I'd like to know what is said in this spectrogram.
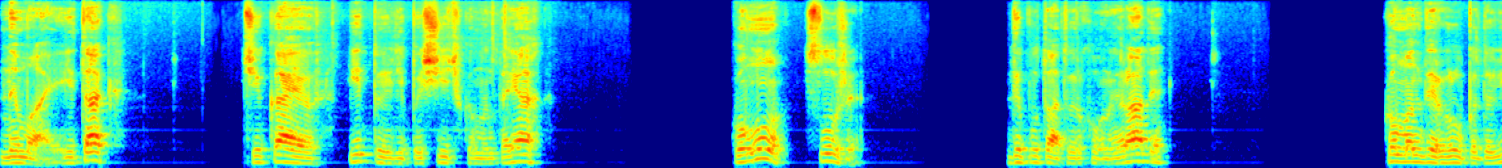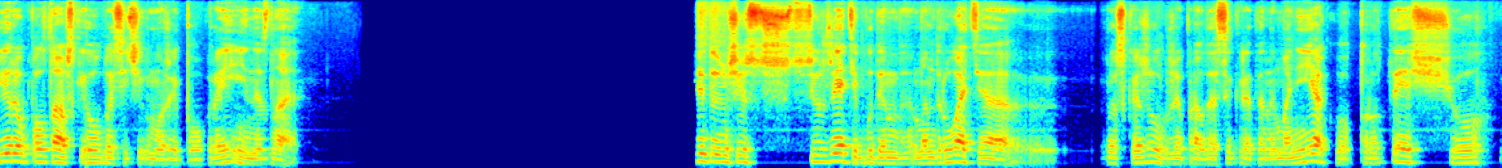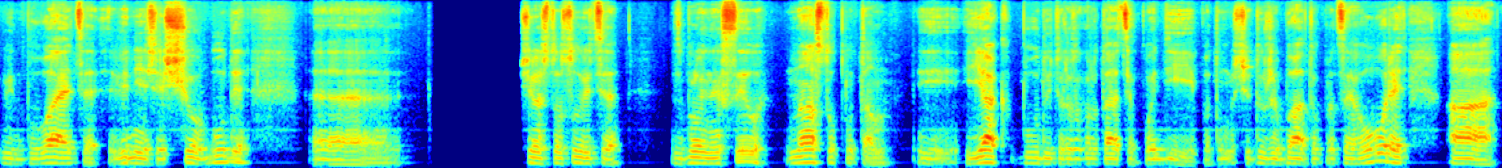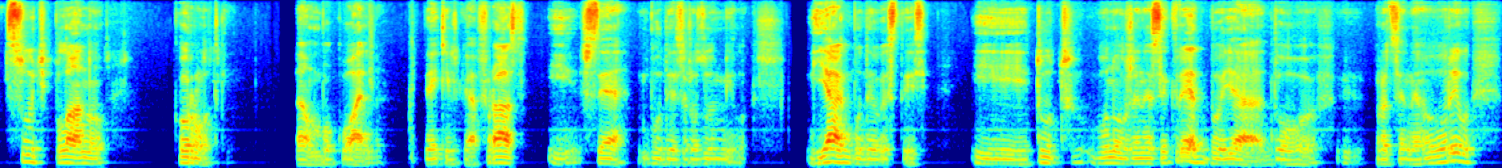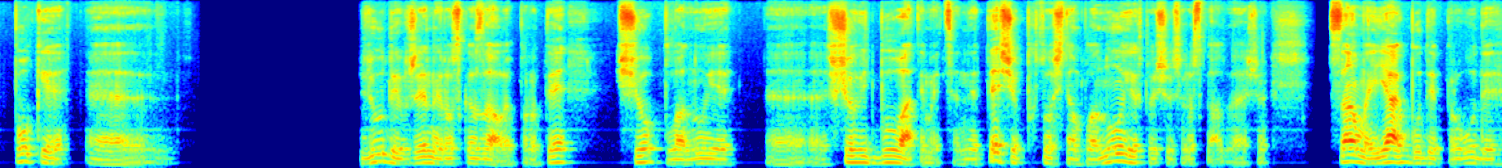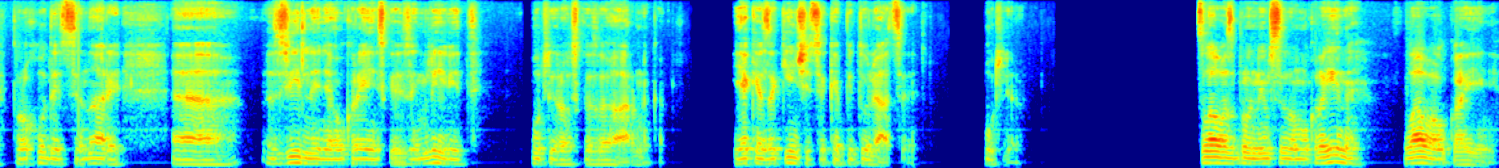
немає. І так, чекаю відповіді, пишіть в коментарях, кому служить депутат Верховної Ради, командир групи довіри в Полтавській області, чи може і по Україні, не знаю. В слідуючому сюжеті будемо мандрувати, я розкажу, вже, правда, секрета нема ніякого, про те, що відбувається, вірніше, що буде, е, що стосується Збройних сил, наступу там, і як будуть розгортатися події, тому що дуже багато про це говорять, а суть плану короткий. Там буквально декілька фраз, і все буде зрозуміло. Як буде вестись? І тут воно вже не секрет, бо я довго про це не говорив, поки е, люди вже не розказали про те, що планує, е, що відбуватиметься. Не те, що хтось там планує, хтось щось розказує, а що саме як буде проводити, проходить сценарій е, звільнення української землі від путлеровського загарбника, яке закінчиться капітуляцією Путлера. Слава Збройним силам України! Слава Україні!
